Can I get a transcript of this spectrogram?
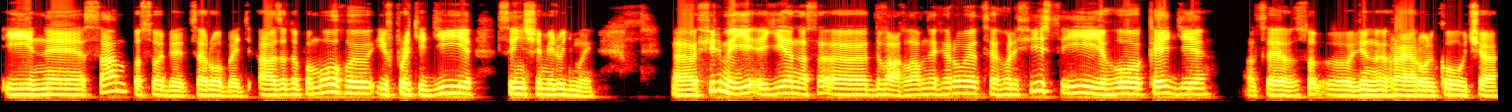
І не сам по собі це робить, а за допомогою і в протидії з іншими людьми. В фільмі є, є два головних герої: це гольфіст і його Кедді. А це він грає роль коуча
